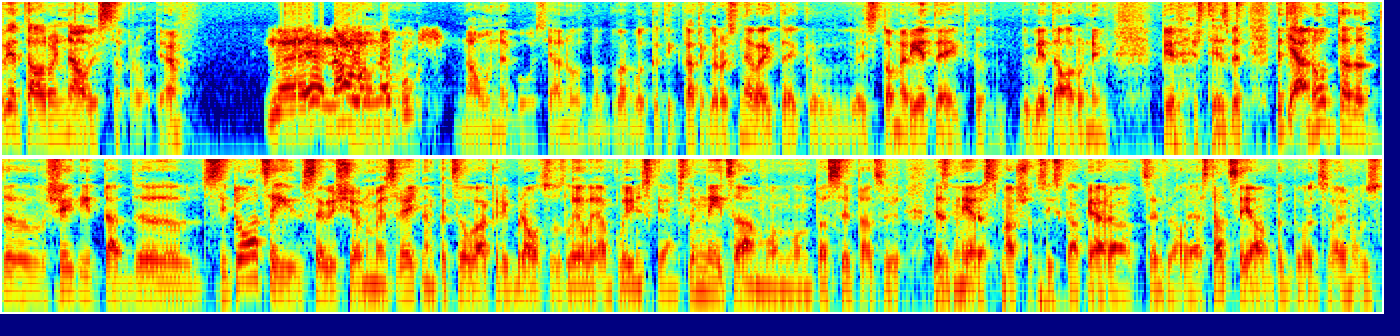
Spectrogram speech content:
vietā ruņa nav, es saprotu, jā? Ja? Nē, nav, nav un nebūs. Nav, nav un nebūs. Jā, nu, nu, varbūt, ka tik kategoriski nevajag teikt, ka es tomēr ieteiktu, ka vietā runim pievērsties. Bet, bet jā, nu, tāda, šī ir tāda situācija, sevišķi, ja nu, mēs rēķinām, ka cilvēki arī brauc uz lielajām klīniskajām slimnīcām, un, un tas ir diezgan ierasts maršruts, izkāpj ārā centrālajā stacijā, un tad dodas vai nu uz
